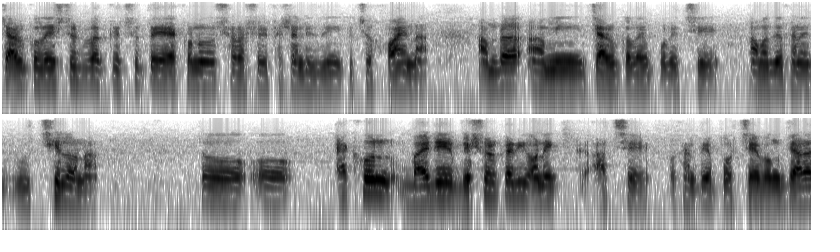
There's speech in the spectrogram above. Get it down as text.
চারুকলা ইনস্টিটিউট বা কিছুতে এখনও সরাসরি ফ্যাশন ডিজাইনিং কিছু হয় না। আমরা আমি চারুকলায় পড়েছি আমাদের ওখানে ছিল না। তো এখন বাইরে বেসরকারি অনেক আছে ওখান থেকে পড়ছে এবং যারা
